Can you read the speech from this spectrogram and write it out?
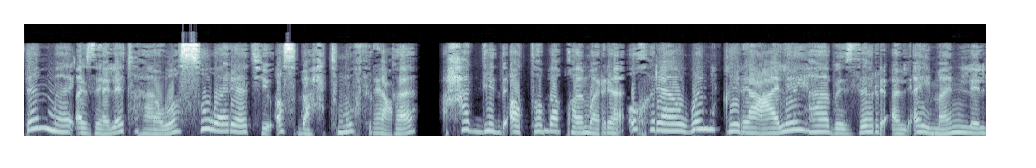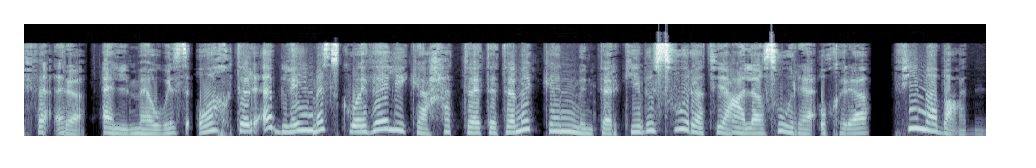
تم إزالتها والصورات أصبحت مفرغة حدد الطبقة مرة أخرى وانقر عليها بالزر الأيمن للفأرة الماوس واختر أبلي مسك وذلك حتى تتمكن من تركيب الصورة على صورة أخرى. فيما بعد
